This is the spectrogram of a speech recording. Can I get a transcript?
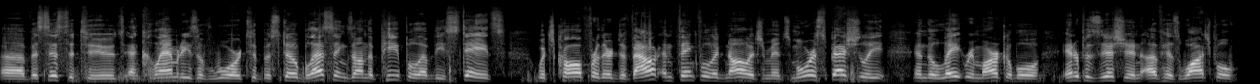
uh, vicissitudes and calamities of war to bestow blessings on the people of these states, which call for their devout and thankful acknowledgments, more especially in the late remarkable interposition of his watchful,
